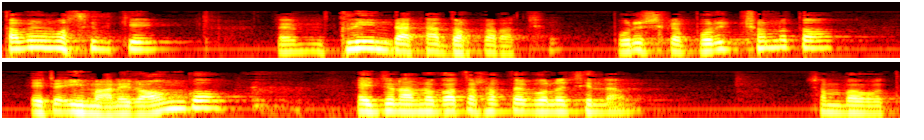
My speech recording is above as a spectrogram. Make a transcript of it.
তবে মসজিদকে ক্লিন রাখার দরকার আছে। পরিষ্কার, পরিচ্ছন্নতা, এটা ইমানের অঙ্গ। এই জন্য আমরা গত সপ্তাহে বলেছিলাম, সম্ভবত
